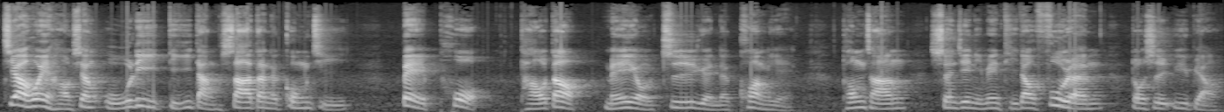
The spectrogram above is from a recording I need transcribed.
教会好像无力抵挡撒旦的攻击，被迫逃到没有支援的旷野。通常圣经里面提到富人，都是预表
